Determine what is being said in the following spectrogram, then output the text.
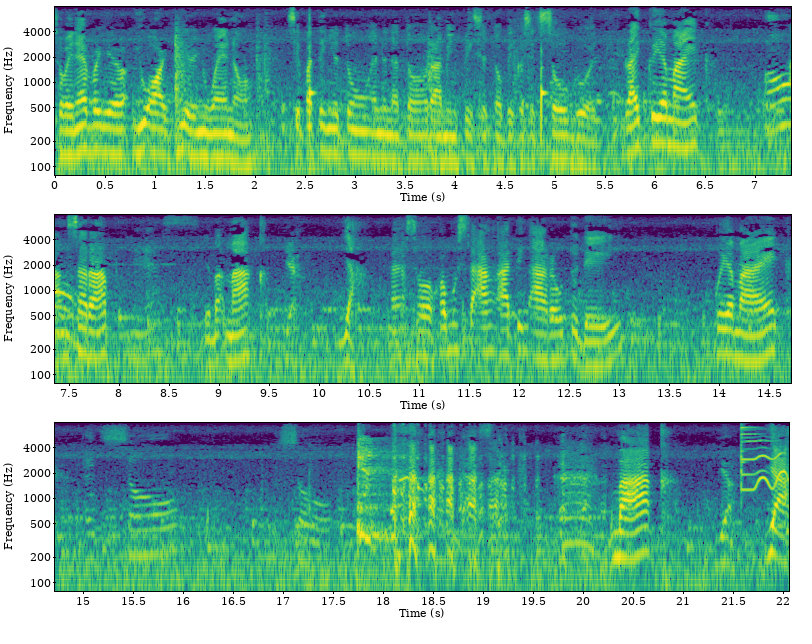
So whenever you, you are here in Ueno, sipatin nyo tong ano na to, ramen place ito because it's so good. Right, Kuya Mike? Oh. Ang sarap. Yes. Diba, Mac? Yeah. Yeah. Ah, So, kamusta ang ating araw today? Kuya Mike? It's so, so, Mac? yeah. Yeah.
